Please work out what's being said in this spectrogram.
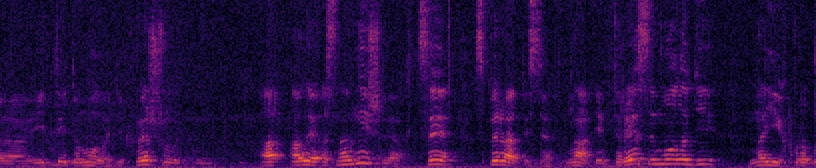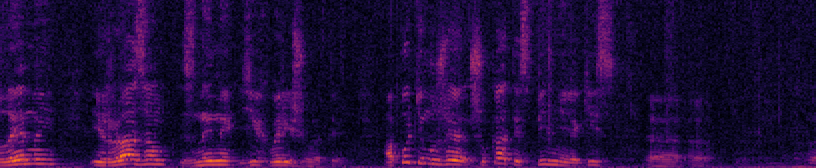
е, йти до молоді. Першу, але основний шлях це спиратися на інтереси молоді, на їх проблеми і разом з ними їх вирішувати. А потім уже шукати спільні якісь е, е, е,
